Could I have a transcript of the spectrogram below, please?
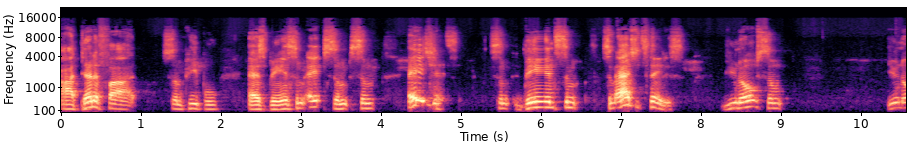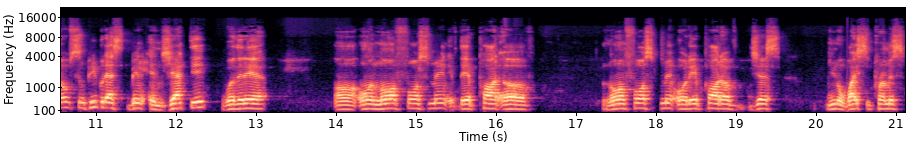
identified some people as being some some some agents, some being some some agitators, you know, some you know, some people that's been injected, whether they're uh, on law enforcement, if they're part of law enforcement or they're part of just you know white supremacist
